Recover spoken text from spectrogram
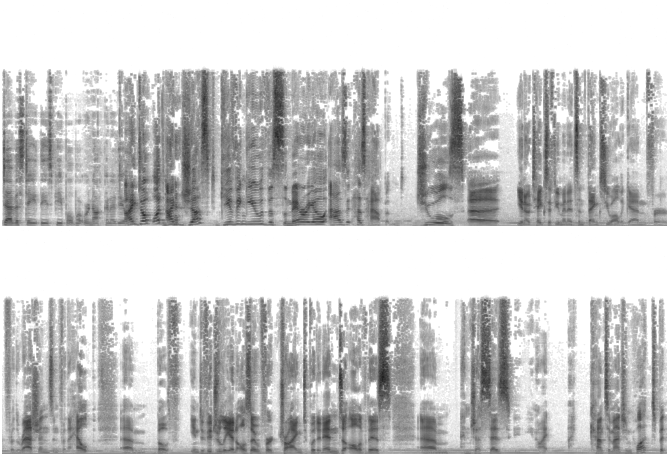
devastate these people, but we're not going to do it. I don't want. I'm just giving you the scenario as it has happened. Jules, uh, you know, takes a few minutes and thanks you all again for for the rations and for the help, um, both individually and also for trying to put an end to all of this. Um, and just says, you know, I I can't imagine what, but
